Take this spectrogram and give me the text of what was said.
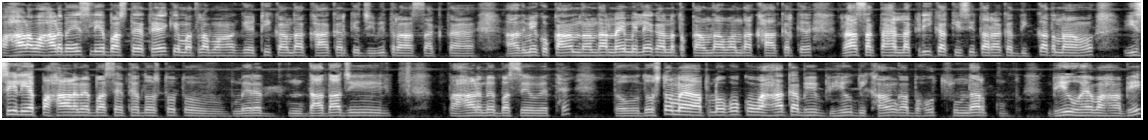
पहाड़ वहाड़ में इसलिए बसते थे कि मतलब वहाँ गेठी कांदा खा करके जीवित रह सकता है। आदमी को काम धंधा नहीं मिलेगा ना तो कांदा वांदा खा करके रह सकता है। लकड़ी का किसी तरह का दिक्कत ना हो, इसीलिए पहाड़ में बसे थे दोस्तों। तो मेरे दादाजी पहाड़ में बसे हुए थे। तो दोस्तों मैं आप लोगों को वहाँ का भी व्यू दिखाऊँगा। बहुत सुंदर व्यू है वहाँ भी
